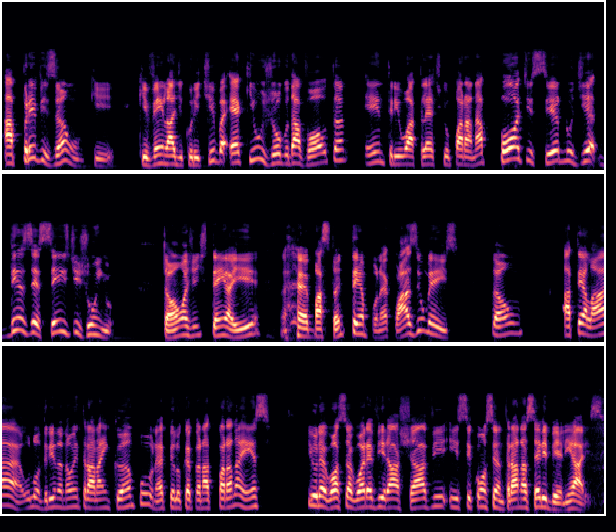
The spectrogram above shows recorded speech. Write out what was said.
a previsão que, que vem lá de Curitiba é que o jogo da volta entre o Atlético e o Paraná pode ser no dia 16 de junho. Então a gente tem aí é, bastante tempo, né? Quase um mês. Então, até lá, o Londrina não entrará em campo né, pelo Campeonato Paranaense. E o negócio agora é virar a chave e se concentrar na Série B, Linhares.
